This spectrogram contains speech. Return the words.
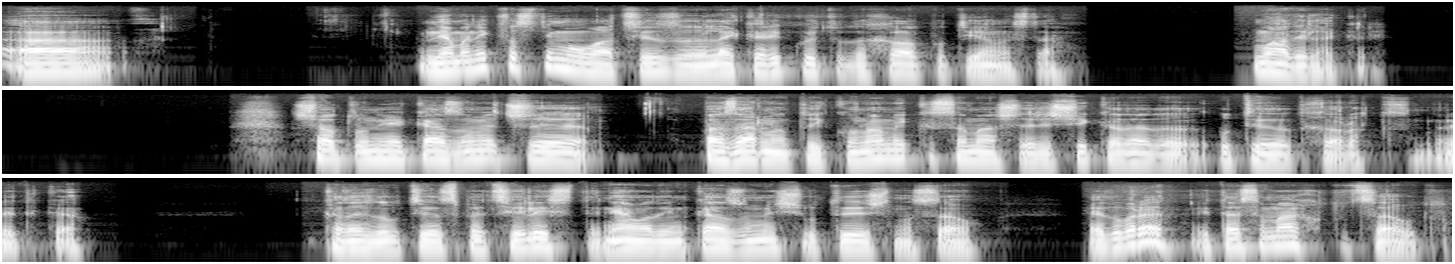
А, няма никаква стимулация за лекари, които да ходят по тия места. Млади лекари. Защото ние казваме, че пазарната економика сама ще реши къде да отидат хората. Нали така? къде да отидат специалистите. Няма да им казваме, ще отидеш на село. Е, добре, и те се махат от селото.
